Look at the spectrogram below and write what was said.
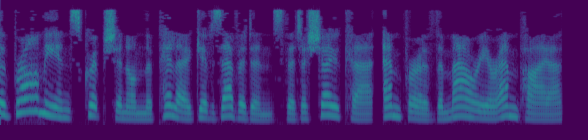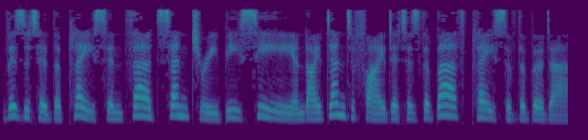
The Brahmi inscription on the pillar gives evidence that Ashoka, emperor of the Maurya Empire, visited the place in 3rd century BCE and identified it as the birthplace of the Buddha.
